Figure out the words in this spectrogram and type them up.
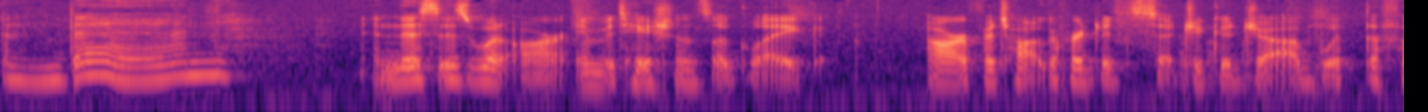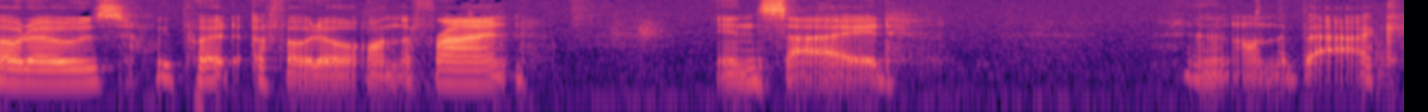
And then and this is what our invitations look like. Our photographer did such a good job with the photos. We put a photo on the front, inside, and then on the back.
